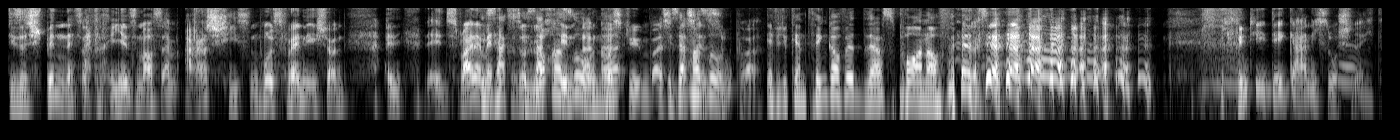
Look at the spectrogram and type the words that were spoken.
dieses Spinnennetz einfach jedes Mal aus seinem Arsch schießen muss, wenn ich schon. Äh, äh, Spider-Man hätte so ein Loch hinten so, am ne? Kostüm, weißt du? Ich sag Das wäre so, super. if you can think of it, there's porn of it. Ich finde die Idee gar nicht so schlecht.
